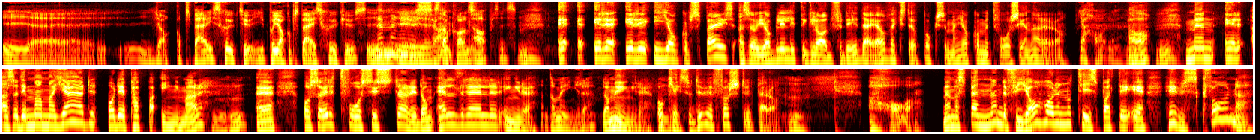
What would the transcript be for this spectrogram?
I eh, Jakobsbergs sjukhus, på Jakobsbergs sjukhus i, Nej, i? Stockholm. Ja, precis. Mm. Är, är, det, är det i Jakobsbergs, alltså jag blir lite glad för det är där jag växte upp också, men jag kommer två år senare då. Jaha, det. Ja, men är, alltså det är mamma Gerd och det är pappa Ingmar. Mhm. Eh, och så är det två systrar, är de äldre eller yngre? De är yngre. De är yngre. Okej, så du är först ut där då? Jaha, men vad spännande för jag har en notis på att det är Huskvarna.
